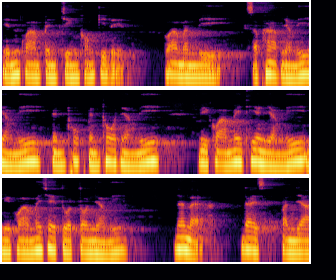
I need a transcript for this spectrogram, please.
เห็นความเป็นจริงของกิเลส ว่ามันมีสภาพอย่างนี้อย่างนี้เป็นทุกข์เป็นโทษอย่างนี้ มีความไม่เที่ยงอย่างนี้ มีความไม่ใช่ตัวตนอย่างนี้ นั่นแหละ ได้ปัญญา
